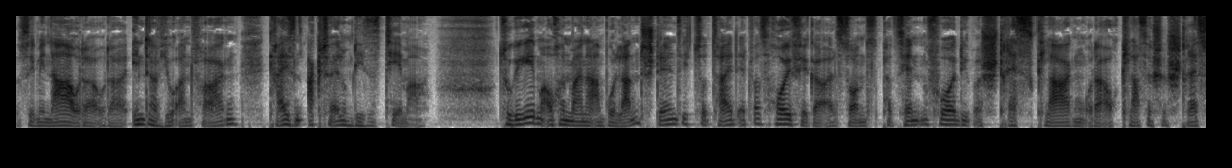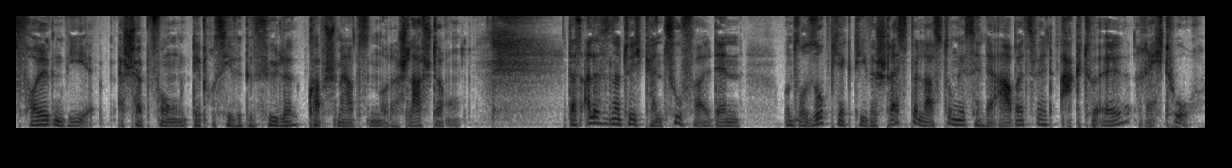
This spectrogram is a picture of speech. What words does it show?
Seminar- oder, oder Interviewanfragen kreisen aktuell um dieses Thema. Zugegeben, auch in meiner Ambulant stellen sich zurzeit etwas häufiger als sonst Patienten vor, die über Stress klagen oder auch klassische Stressfolgen wie Erschöpfung, depressive Gefühle, Kopfschmerzen oder Schlafstörungen. Das alles ist natürlich kein Zufall, denn unsere subjektive Stressbelastung ist in der Arbeitswelt aktuell recht hoch.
